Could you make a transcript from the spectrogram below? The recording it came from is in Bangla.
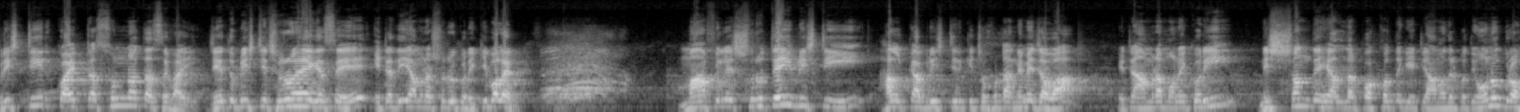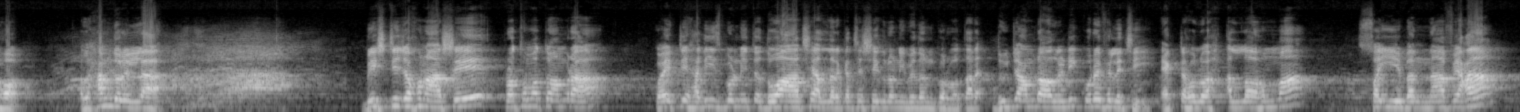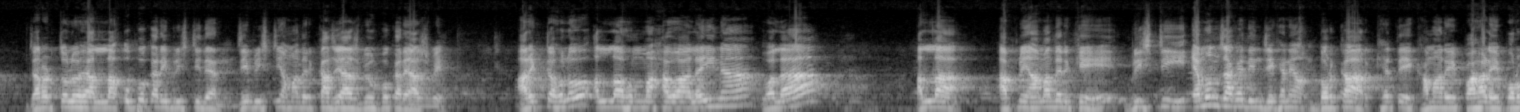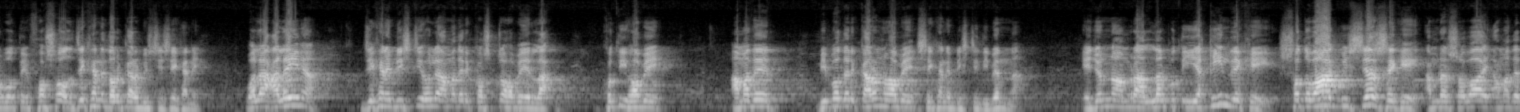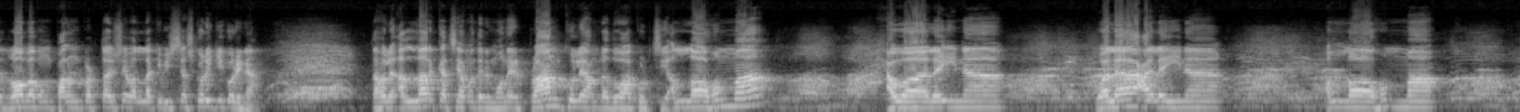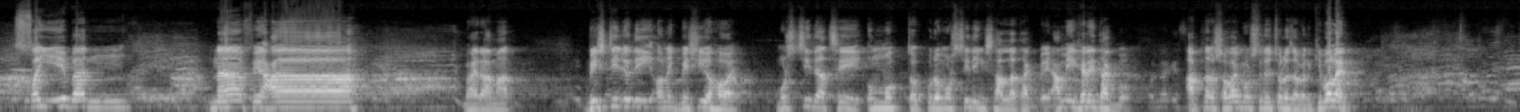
বৃষ্টির কয়েকটা সুন্নত আছে ভাই। যেহেতু বৃষ্টি শুরু হয়ে গেছে, এটা দিয়ে আমরা শুরু করি। কি বলেন? মাহফিলের শুরুতেই বৃষ্টি, হালকা বৃষ্টির কিছু ফোঁটা নেমে যাওয়া, এটা আমরা মনে করি নিঃসন্দেহে আল্লাহর পক্ষ থেকে এটি আমাদের প্রতি অনুগ্রহ। আলহামদুলিল্লাহ। বৃষ্টি যখন আসে, প্রথমত আমরা কয়েকটি হাদিস বর্ণিত দোয়া আছে আল্লাহর কাছে, সেগুলো নিবেদন করব। তার দুইটা আমরা অলরেডি করে ফেলেছি। একটা হলো, আল্লাহুম্মা সাইয়্যিবান নাফিআ, যার অর্থ হলো আল্লাহ, উপকারী বৃষ্টি দেন। যে বৃষ্টি আমাদের কাজে আসবে, উপকারে আসবে। আরেকটা হলো, আল্লাহুম্মা ওয়ালা, আল্লাহ, আপনি আমাদেরকে বৃষ্টি এমন জায়গায় দিন যেখানে দরকার, খেতে, খামারে, পাহাড়ে, পর্বতে, ফসল, যেখানে দরকার বৃষ্টি, সেখানে। বলে আলাই না যেখানে বৃষ্টি হলে আমাদের কষ্ট হবে ক্ষতি হবে, আমাদের বিপদের কারণ হবে, সেখানে বৃষ্টি দিবেন না। এজন্য আমরা আল্লাহর প্রতি ইয়াকিন রেখে, শতভাগ বিশ্বাস রেখে আমরা সবাই আমাদের রব এবং পালনকর্তা হিসেবে আল্লাহকে বিশ্বাস করি, কি করি না? তাহলে আল্লাহর কাছে আমাদের মনের প্রাণ খুলে আমরা দোয়া করছি, আল্লাহুম্মা হাওয়ালাইনা ওয়ালা আলাইনা, আল্লাহুম্মা সাইয়িবান নাফিআ। ভাইরা আমার, বৃষ্টি যদি অনেক বেশি হয় মসজিদ আছে, উন্মুক্ত, পুরো মসজিদ ইনশাআল্লাহ থাকবে। আমি এখানেই থাকব। আপনারা সবাই মসজিদে চলে যাবেন, কি বলেন?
